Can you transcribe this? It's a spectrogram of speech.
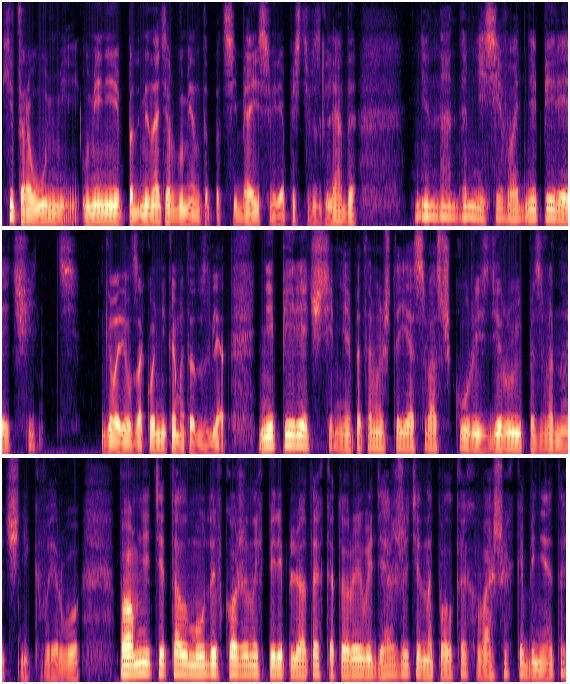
хитроумии, умении подминать аргументы под себя и свирепость взгляда. — Не надо мне сегодня перечить. — говорил законникам этот взгляд. — Не перечьте мне, потому что я с вас шкуры сдеру и позвоночник вырву. Помните талмуды в кожаных переплетах, которые вы держите на полках в ваших кабинетах,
